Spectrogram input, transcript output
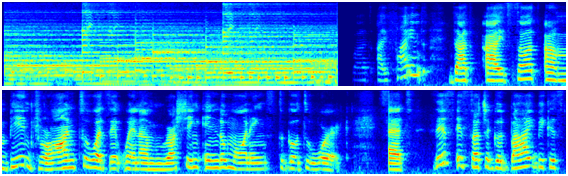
But I find that I sort I'm being drawn towards it when I'm rushing in the mornings to go to work. That this is such a good buy because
